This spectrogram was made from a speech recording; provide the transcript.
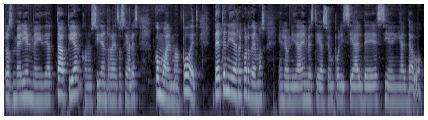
Rosemary Almeida Tapia, conocida en redes sociales como Alma Poet, detenida, recordemos, en la unidad de investigación policial de Cien y Aldabo.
